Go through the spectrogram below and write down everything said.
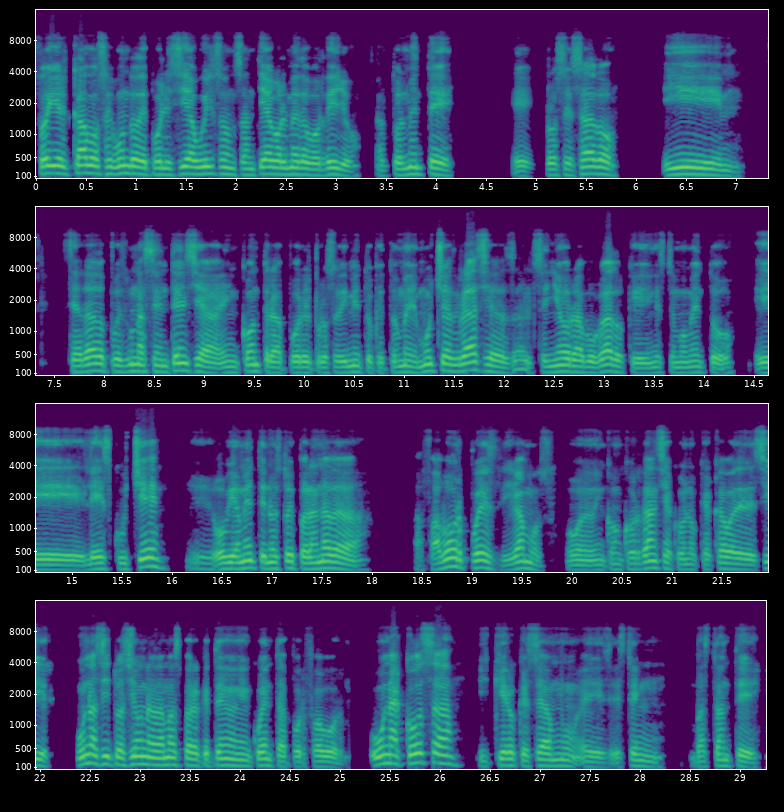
Soy el cabo segundo de policía Wilson Santiago Olmedo Gordillo, actualmente eh, procesado y se ha dado pues una sentencia en contra por el procedimiento que tomé. Muchas gracias al señor abogado que en este momento eh, le escuché. Eh, obviamente no estoy para nada a favor, pues, digamos, o en concordancia con lo que acaba de decir. Una situación nada más para que tengan en cuenta, por favor. Una cosa, y quiero que sean, eh, estén bastante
